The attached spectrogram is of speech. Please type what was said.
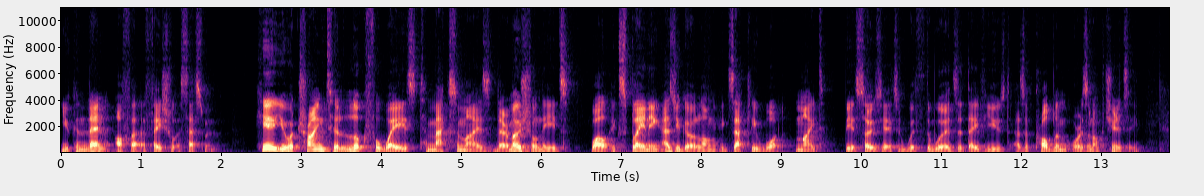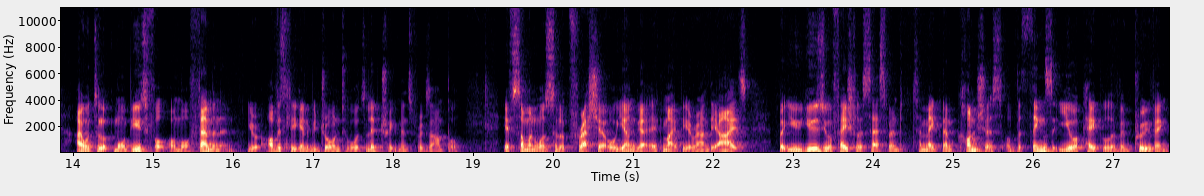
you can then offer a facial assessment. Here you are trying to look for ways to maximize their emotional needs while explaining as you go along exactly what might be associated with the words that they've used as a problem or as an opportunity. I want to look more beautiful or more feminine. You're obviously going to be drawn towards lip treatments, for example. If someone wants to look fresher or younger, it might be around the eyes. But you use your facial assessment to make them conscious of the things that you are capable of improving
